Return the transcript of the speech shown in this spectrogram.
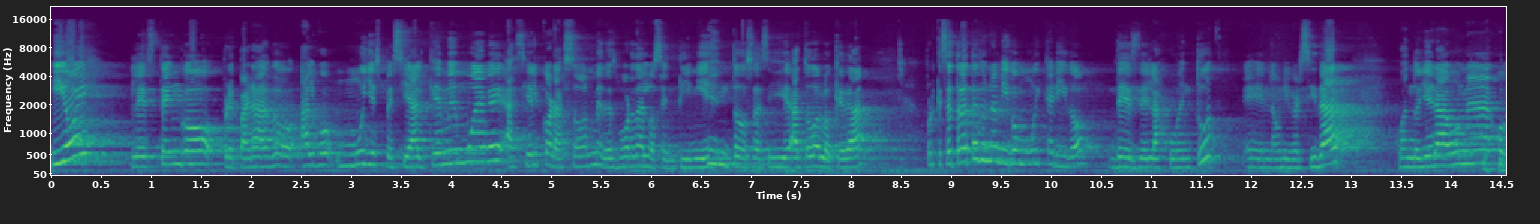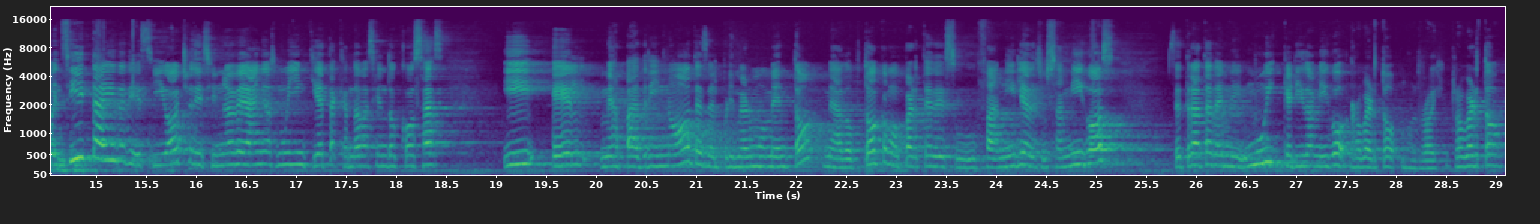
Y hoy les tengo preparado algo muy especial que me mueve hacia el corazón, me desborda los sentimientos, así a todo lo que da, porque se trata de un amigo muy querido desde la juventud en la universidad, cuando yo era una jovencita ahí de 18, 19 años, muy inquieta, que andaba haciendo cosas, y él me apadrinó desde el primer momento, me adoptó como parte de su familia, de sus amigos. Se trata de mi muy querido amigo Roberto Monroy. Roberto,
